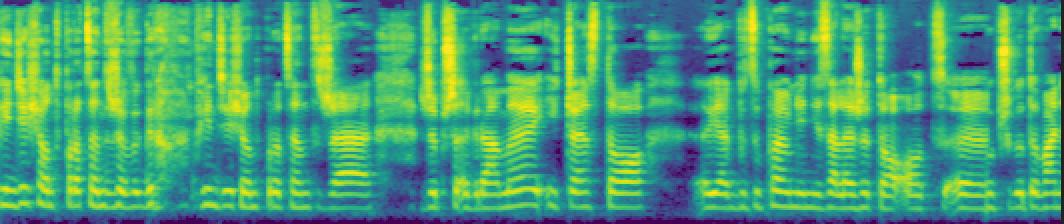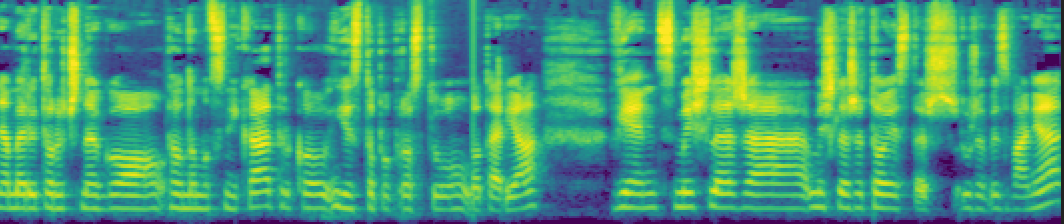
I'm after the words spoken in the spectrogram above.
50%, że wygramy, 50%, że, że przegramy i często jakby zupełnie nie zależy to od y, przygotowania merytorycznego pełnomocnika, tylko jest to po prostu loteria. Więc myślę, że myślę, że to jest też duże wyzwanie.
